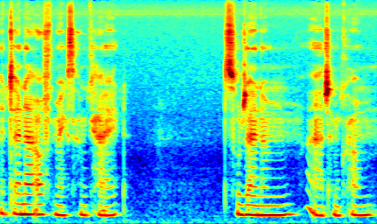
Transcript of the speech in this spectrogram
mit deiner Aufmerksamkeit zu deinem Atem kommen.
